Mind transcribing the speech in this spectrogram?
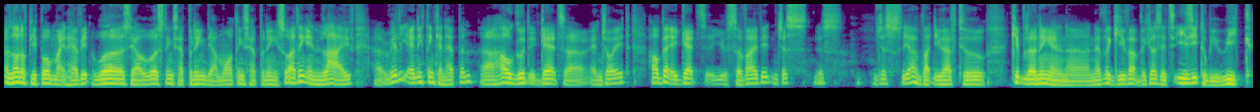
a lot of people might have it worse. There are worse things happening. There are more things happening. So I think in life, uh, really anything can happen. Uh, how good it gets, uh, enjoy it. How bad it gets, you survive it. Just, just, just yeah. But you have to keep learning and uh, never give up because it's easy to be weak.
